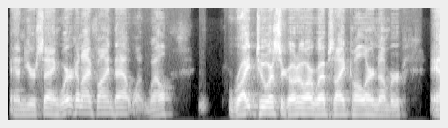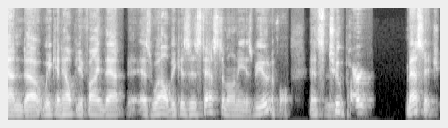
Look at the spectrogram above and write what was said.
and you're saying, where can I find that one? Well, write to us or go to our website, call our number, and uh, we can help you find that as well because his testimony is beautiful. And it's a hmm. two-part message.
